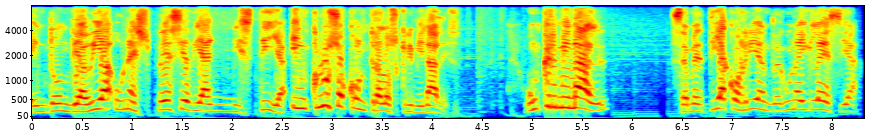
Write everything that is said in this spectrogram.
en donde había una especie de amnistía, incluso contra los criminales. Un criminal se metía corriendo en una iglesia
